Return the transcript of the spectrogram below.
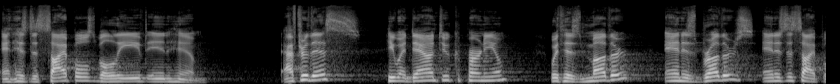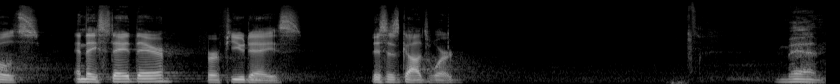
and his disciples believed in him. After this, he went down to Capernaum with his mother and his brothers and his disciples, and they stayed there for a few days. This is God's word. Amen.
